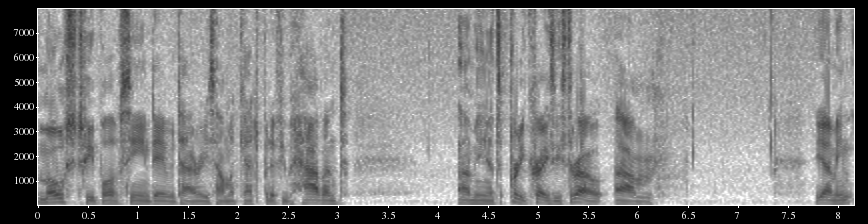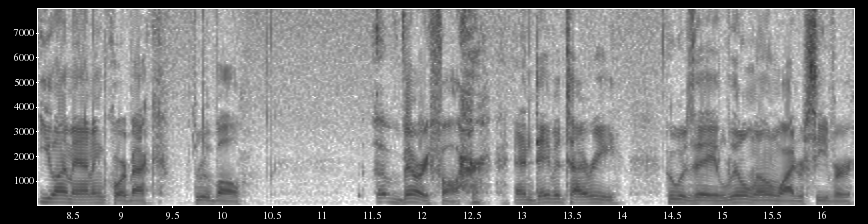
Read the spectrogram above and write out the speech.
most people have seen David Tyree's helmet catch, but if you haven't, I mean, it's a pretty crazy throw. Um, yeah, I mean, Eli Manning, the quarterback, threw the ball uh, very far, and David Tyree, who was a little known wide receiver,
